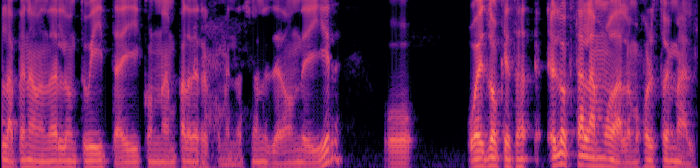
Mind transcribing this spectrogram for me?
la pena mandarle un tweet ahí con un par de recomendaciones de dónde ir? ¿O, es, lo que es lo que está a la moda? A lo mejor estoy mal.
